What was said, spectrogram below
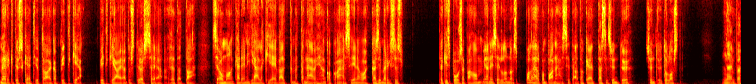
Merkitysketjut on aika pitkiä pitkiä ajatustyössä ja, ja tota, se oman käden jälki ei välttämättä näy ihan koko ajan siinä. Vaikka esimerkiksi jos tekisi puusepähommia, niin silloin olisi paljon helpompaa nähdä sitä, että okei, tässä syntyy, syntyy tulosta. Näinpä.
